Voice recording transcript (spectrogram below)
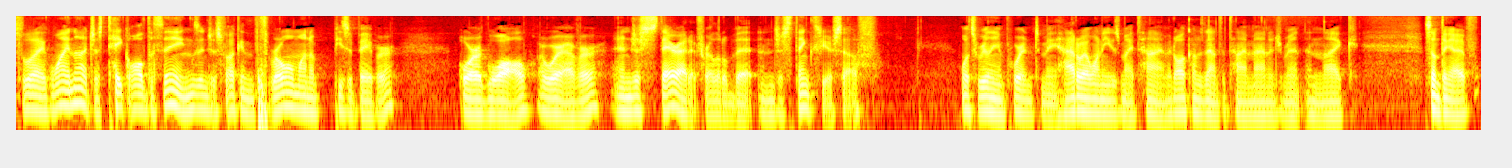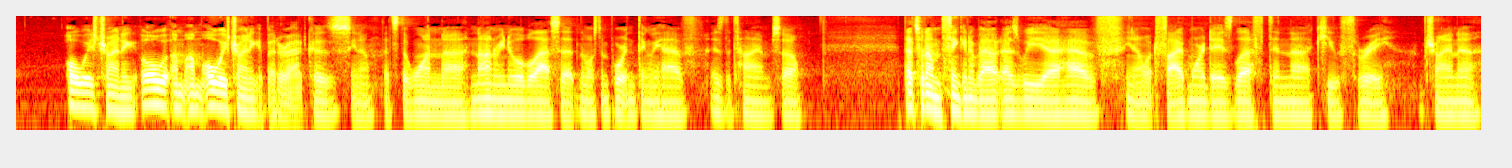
So, like, why not just take all the things and just fucking throw them on a piece of paper or a wall or wherever and just stare at it for a little bit and just think to yourself, what's really important to me? How do I want to use my time? It all comes down to time management and like something I've always trying to oh I'm I'm always trying to get better at because you know that's the one uh, non-renewable asset. The most important thing we have is the time. So that's what I'm thinking about as we uh, have you know what five more days left in uh, Q3. Trying to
